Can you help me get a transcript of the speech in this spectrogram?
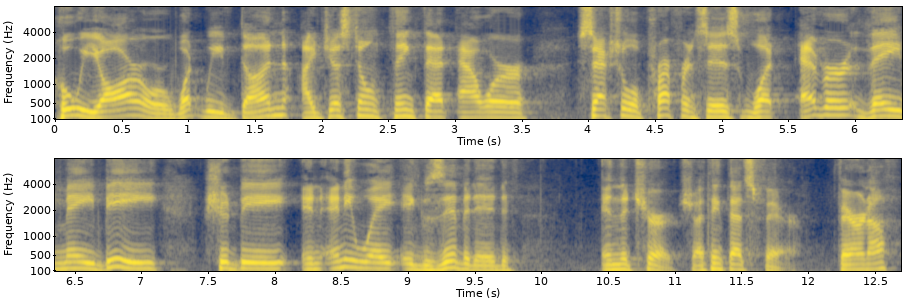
who we are or what we've done. I just don't think that our sexual preferences, whatever they may be, should be in any way exhibited in the church. I think that's fair. Fair enough?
